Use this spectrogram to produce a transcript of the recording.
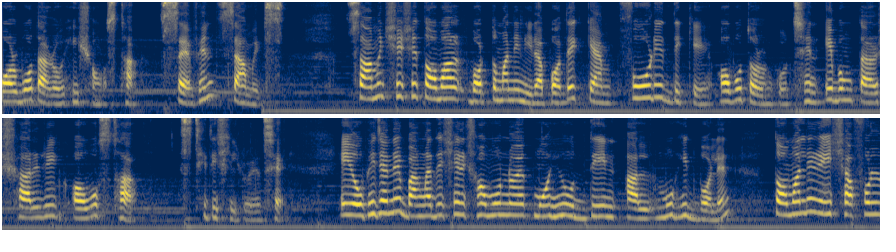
পর্বতারোহী সংস্থা, সেভেন সামিটস। সামিট শেষে তমাল বর্তমানে নিরাপদে ক্যাম্প ফোর এর দিকে অবতরণ করছেন এবং তার শারীরিক অবস্থা স্থিতিশীল রয়েছে। এই অভিযানে বাংলাদেশের সমন্বয়ক মহিউদ্দিন আল মুহিত বলেন, তমালের এই সাফল্য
